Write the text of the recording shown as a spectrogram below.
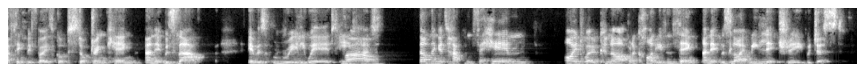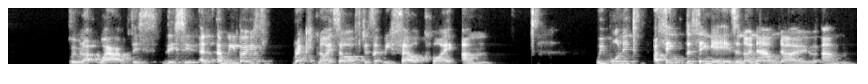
I think we've both got to stop drinking. And it was that, it was really weird. He wow. had something had happened for him. I'd woken up, but I can't even think. And it was like we literally were just we were like, wow, this this is and, and we both recognized after that we felt quite um we wanted I think the thing is, and I now know um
